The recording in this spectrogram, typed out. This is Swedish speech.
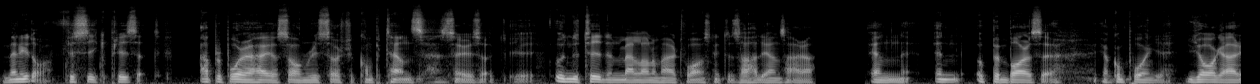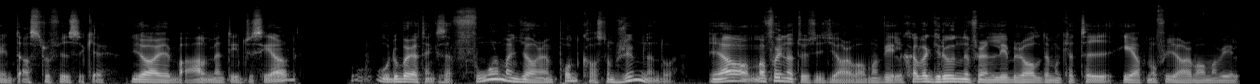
Men idag, fysikpriset. Apropå det här jag sa om research och kompetens så är det så att eh, under tiden mellan de här två avsnitten så hade jag en så här en, en uppenbarelse. Jag kom på en grej. Jag är inte astrofysiker. Jag är bara allmänt intresserad. Och då började jag tänka så här, får man göra en podcast om rymden då? Ja, man får ju naturligtvis göra vad man vill. Själva grunden för en liberal demokrati är att man får göra vad man vill.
